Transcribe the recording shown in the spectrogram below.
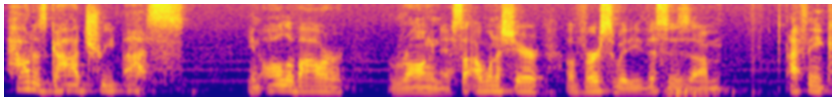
how does God treat us in all of our wrongness? I, want to share a verse with you. This is, um, I think,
